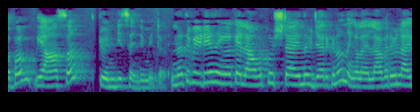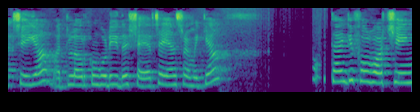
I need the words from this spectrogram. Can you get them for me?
അപ്പം വ്യാസം ട്വന്റി സെന്റിമീറ്റർ ഇന്നത്തെ വീഡിയോ നിങ്ങൾക്ക് എല്ലാവർക്കും ഇഷ്ടമായെന്ന് വിചാരിക്കണം നിങ്ങൾ എല്ലാവരും ലൈക്ക് ചെയ്യുക. മറ്റുള്ളവർക്കും കൂടി ഇത് ഷെയർ ചെയ്യാൻ ശ്രമിക്കുക. താങ്ക് യു ഫോർ വാച്ചിങ്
